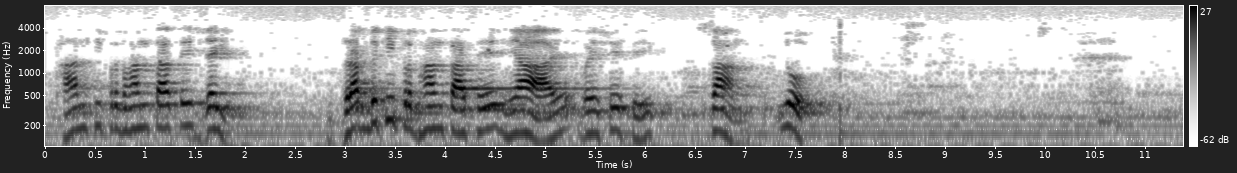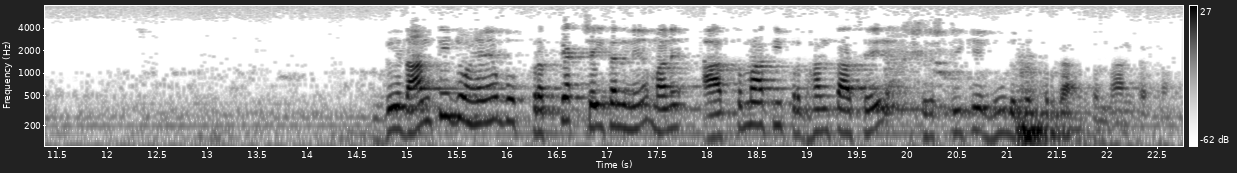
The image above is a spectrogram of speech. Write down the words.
स्थान की प्रधानता से जैन, द्रव्य की प्रधानता से न्याय, वैशेषिक, शांत, योग। वेदांती जो हैं, वो प्रत्यक्ष चैतन्य, माने आत्मा की प्रधानता से सृष्टि के मूल तत्व का अनुसंधान करता है।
